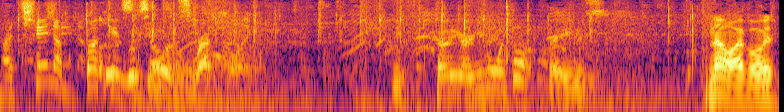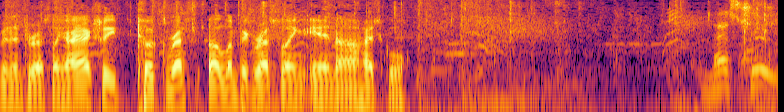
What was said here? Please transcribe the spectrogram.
my chain of buckets What's is doing almost wrestling? Cody, are you going to a phase? No, I've always been into wrestling. I actually took res- Olympic wrestling in uh, high school. That's true.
